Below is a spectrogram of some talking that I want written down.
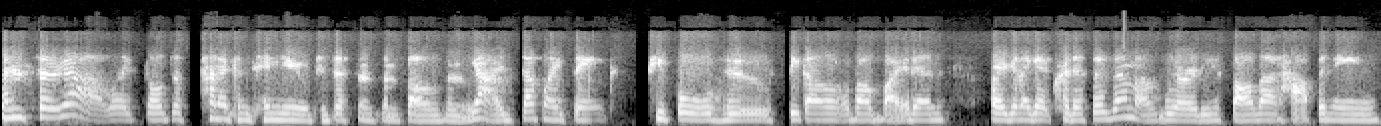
and so yeah, like they'll just kind of continue to distance themselves. And yeah, I definitely think people who speak out about Biden are going to get criticism. We already saw that happening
